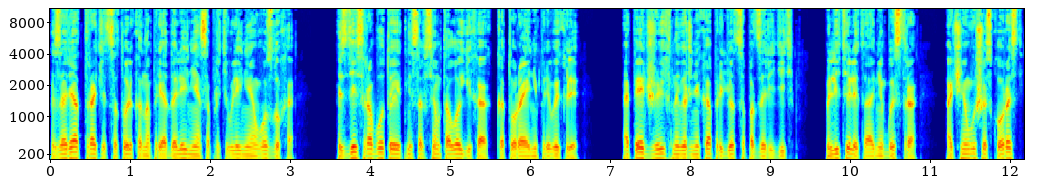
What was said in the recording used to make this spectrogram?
Заряд тратится только на преодоление сопротивления воздуха. Здесь работает не совсем та логика, к которой они привыкли. Опять же, их наверняка придется подзарядить. Летели-то они быстро, а чем выше скорость,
